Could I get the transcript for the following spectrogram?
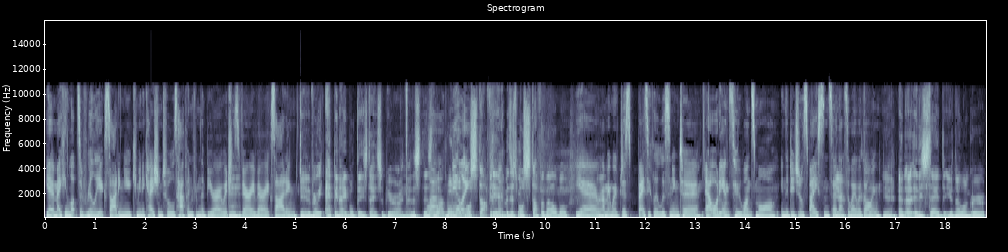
yeah, making lots of really exciting new communication tools happen from the Bureau, which Hmm. is very, very exciting. Yeah, they're very app enabled these days. The bureau, I know. There's, there's Well, lot, well, more, more stuff. Yeah, but there's more stuff available. Yeah, I mean, we're just basically listening to our audience who wants more in the digital space, and so Yeah. that's the way we're going. Yeah, and uh, it is sad that you're no longer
